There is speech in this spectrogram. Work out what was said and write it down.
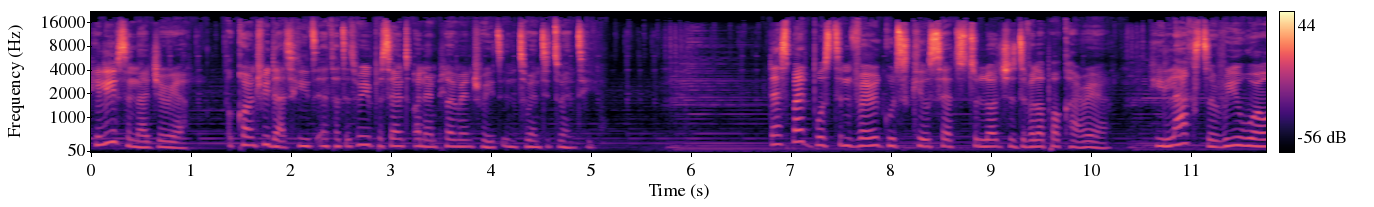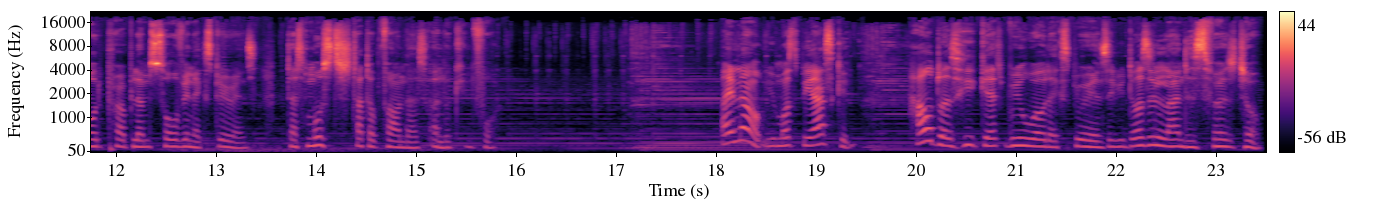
He lives in Nigeria, a country that hit a 33% unemployment rate in 2020. Despite boasting very good skill sets to launch his developer career, he lacks the real world problem solving experience that most startup founders are looking for. By now, you must be asking, how does he get real world experience if he doesn't land his first job?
